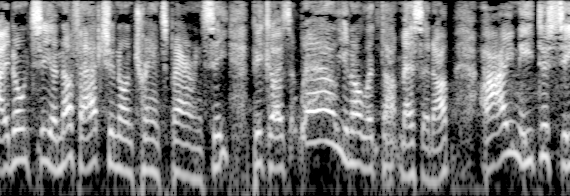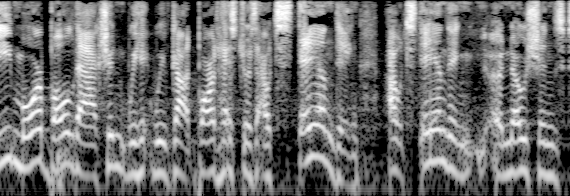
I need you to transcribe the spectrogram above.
I don't see enough action on transparency because, well, you know, let's not mess it up. I need to see more bold action. We, we've got Bart Hester's outstanding, outstanding uh, notions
